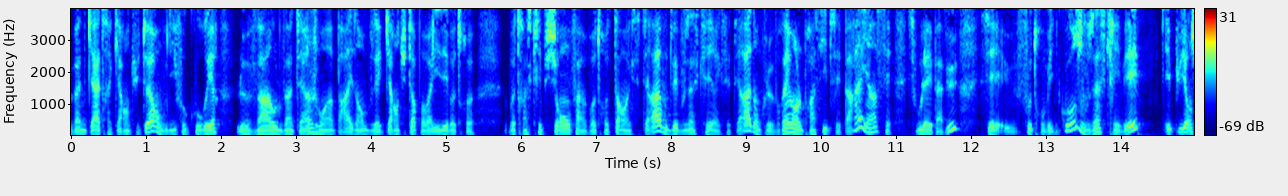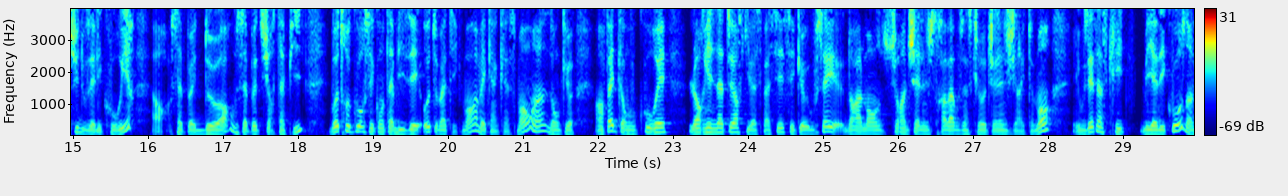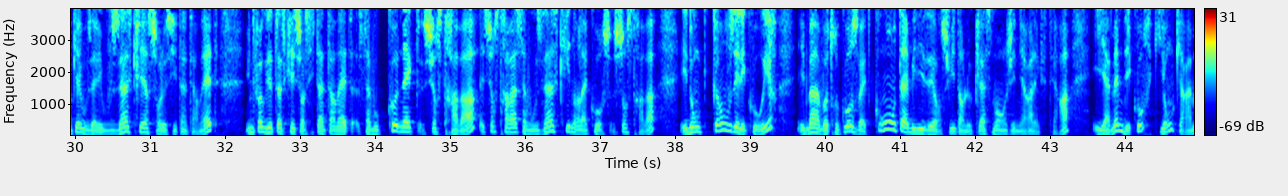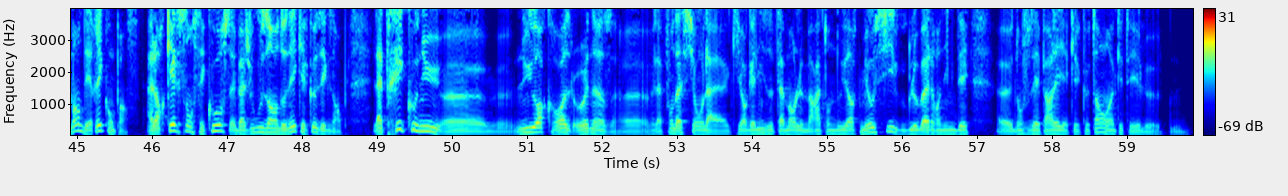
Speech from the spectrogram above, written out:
24 à 48 heures, on vous dit qu'il faut courir le 20 ou le 21 juin par exemple, vous avez 48 heures pour valider votre votre inscription, enfin votre temps, etc. Vous devez vous inscrire, etc. Donc vraiment le principe c'est pareil, hein, si vous l'avez pas vu, c'est faut trouver une course, vous inscrivez, et puis ensuite vous allez courir. Alors ça peut être dehors ou ça peut être sur tapis. Votre course est comptabilisée automatiquement avec un classement. Hein. Donc euh, en fait quand vous courez, l'organisateur ce qui va se passer c'est que vous savez normalement sur un challenge Strava vous inscrivez au challenge directement et vous êtes inscrit. Mais il y a des courses dans lesquelles vous allez vous inscrire sur le site internet. Une fois que vous êtes inscrit sur le site internet, ça vous connecte sur Strava et sur Strava ça vous inscrit dans la course sur Strava. Et donc quand vous allez courir, eh ben votre course va être comptabilisée ensuite dans le classement en général, etc. Et il y a même des courses qui ont carrément des récompenses. Alors quelles sont ces courses? Eh ben, je vais vous en donner quelques exemples. La très connue euh, New York Road Runners, euh, la fondation là, qui organise notamment le marathon de New York, mais aussi le Global Running Day euh, dont je vous avais parlé il y a quelques temps, hein, qui était le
